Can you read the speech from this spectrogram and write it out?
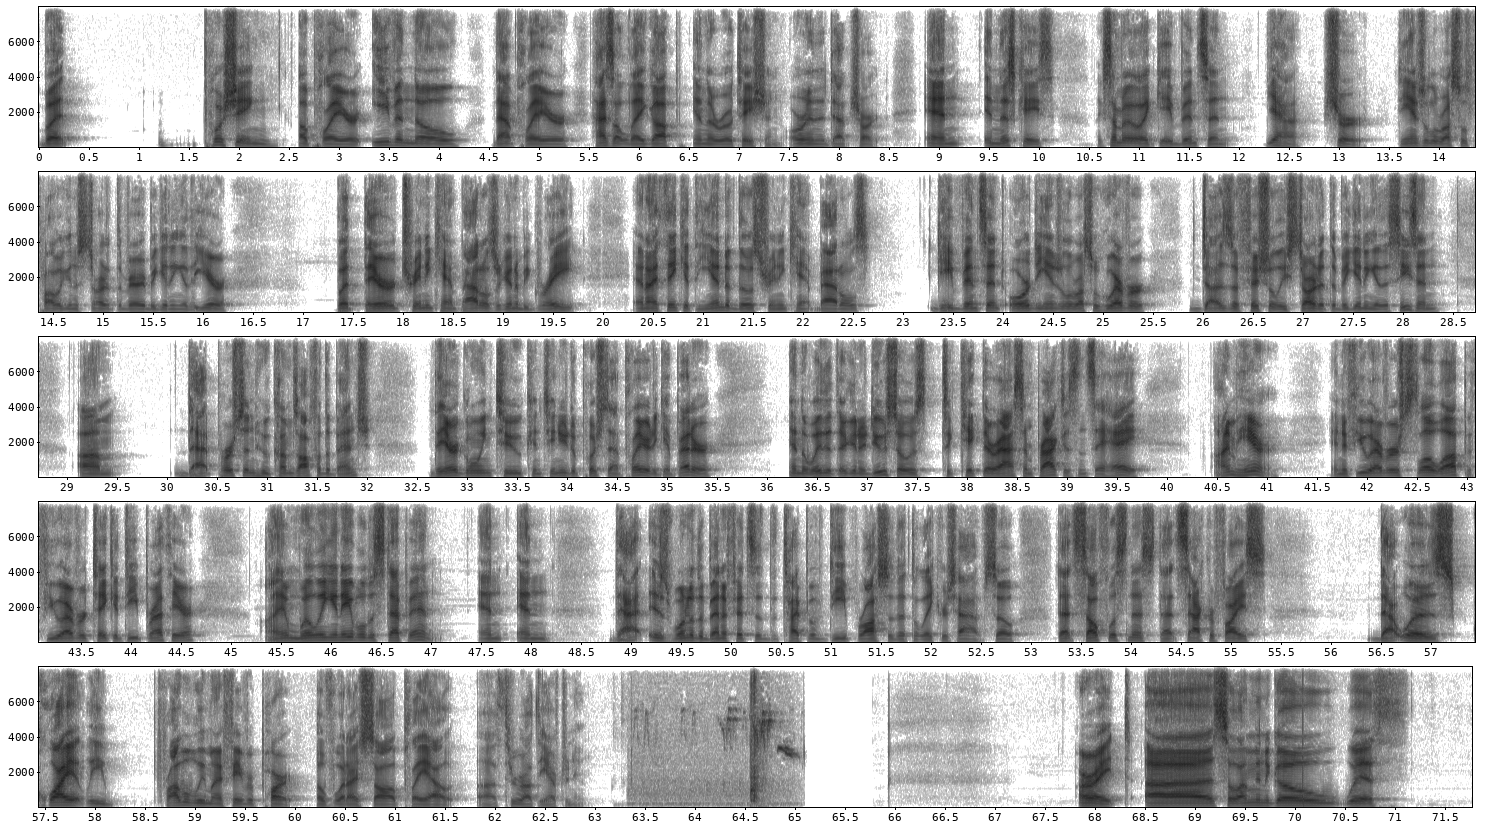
but pushing a player, even though that player has a leg up in the rotation or in the depth chart. And in this case, like somebody like Gabe Vincent, yeah, sure. D'Angelo Russell's probably going to start at the very beginning of the year, but their training camp battles are going to be great. And I think at the end of those training camp battles, Gabe Vincent or D'Angelo Russell, whoever does officially start at the beginning of the season, um, that person who comes off of the bench, they are going to continue to push that player to get better. And the way that they're going to do so is to kick their ass in practice and say, hey, I'm here. And if you ever slow up, if you ever take a deep breath here, I am willing and able to step in. And and that is one of the benefits of the type of deep roster that the Lakers have. So that selflessness, that sacrifice, that was quietly probably my favorite part of what I saw play out uh, throughout the afternoon. All right. Uh, so I'm going to go with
